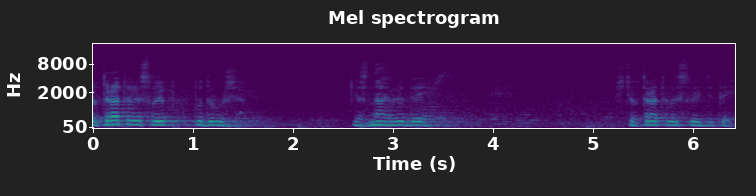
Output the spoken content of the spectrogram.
Що втратили своє подружжя. Я знаю людей, що втратили своїх дітей.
